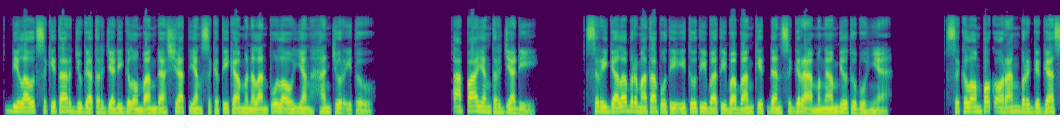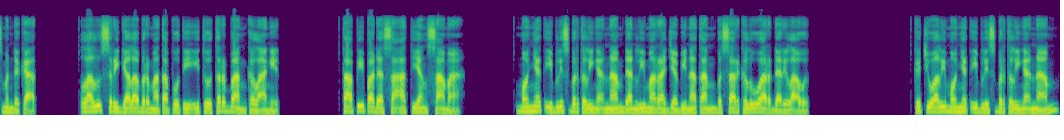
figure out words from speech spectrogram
Di laut sekitar juga terjadi gelombang dahsyat yang seketika menelan pulau yang hancur itu. Apa yang terjadi? Serigala bermata putih itu tiba-tiba bangkit dan segera mengambil tubuhnya. Sekelompok orang bergegas mendekat. Lalu serigala bermata putih itu terbang ke langit. Tapi pada saat yang sama, monyet iblis bertelinga enam dan lima raja binatang besar keluar dari laut. Kecuali monyet iblis bertelinga enam,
